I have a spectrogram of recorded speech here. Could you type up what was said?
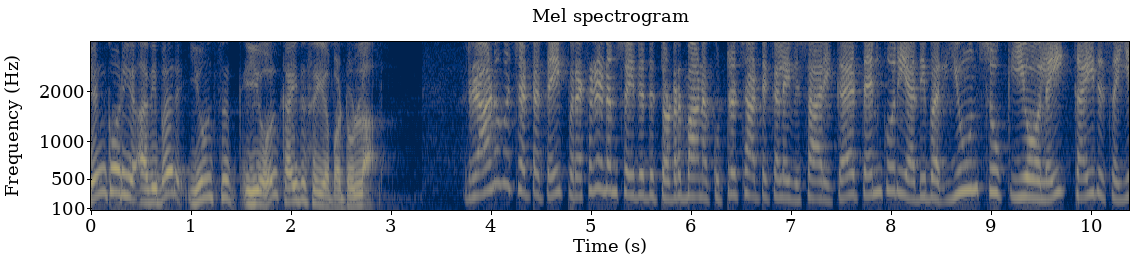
தென்கொரிய அதிபர் யூன்சுக் இயோல் கைது செய்யப்பட்டுள்ளார். ராணுவ சட்டத்தை பிரகடனம் செய்தது தொடர்பான குற்றச்சாட்டுகளை விசாரிக்க தென்கொரிய அதிபர் யூன் சுக் இயோலை கைது செய்ய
